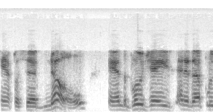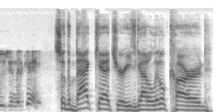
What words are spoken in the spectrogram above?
Tampa said no, and the Blue Jays ended up losing the game. So the back catcher, he's got a little card,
